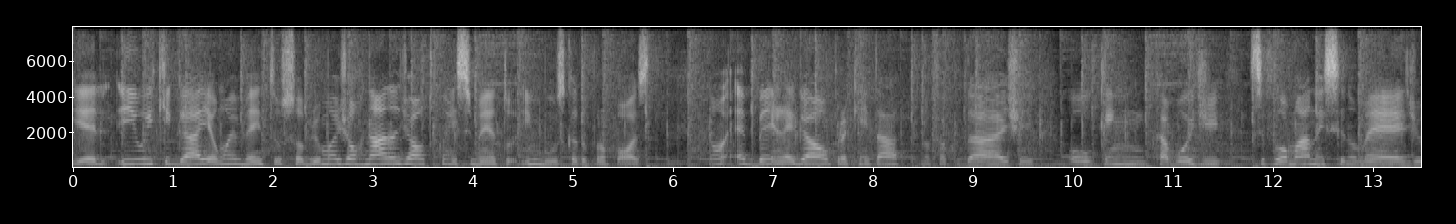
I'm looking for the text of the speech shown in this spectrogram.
E, ele, e o Ikigai é um evento sobre uma jornada de autoconhecimento em busca do propósito. Então é bem legal para quem está na faculdade ou quem acabou de se formar no ensino médio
